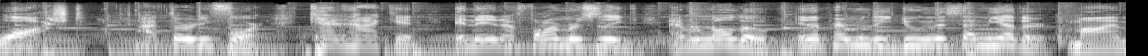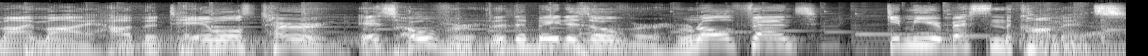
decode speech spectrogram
washed at 34, can't hack it, and in a Farmers League, and Ronaldo in the Premier League doing this and the other. My, my, my, how the tables turn. It's over. The debate is over. Ronaldo fans, give me your best in the comments.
